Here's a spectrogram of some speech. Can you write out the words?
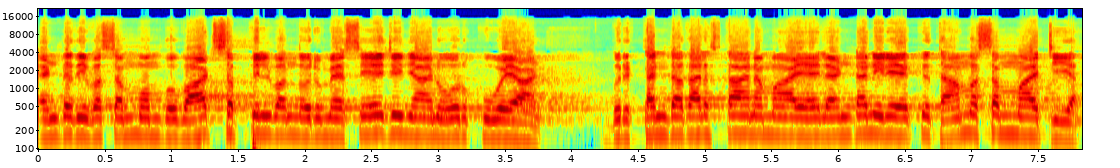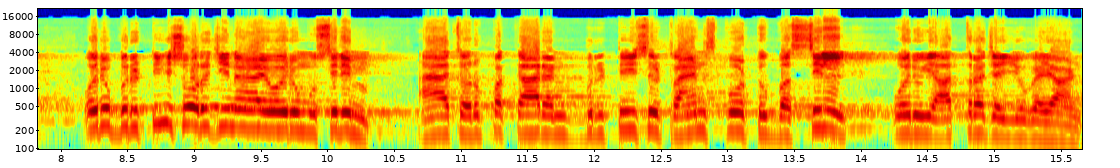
രണ്ട് ദിവസം മുമ്പ് വാട്സപ്പിൽ വന്നൊരു മെസ്സേജ് ഞാൻ ഓർക്കുകയാണ്. ബ്രിട്ടന്റെ തലസ്ഥാനമായ ലണ്ടനിലേക്ക് താമസം മാറ്റിയ ഒരു ബ്രിട്ടീഷ് ഒറിജിനായ ഒരു മുസ്ലിം ആ ചെറുപ്പക്കാരൻ ബ്രിട്ടീഷ് ട്രാൻസ്പോർട്ട് ബസ്സിൽ ഒരു യാത്ര ചെയ്യുകയാണ്.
